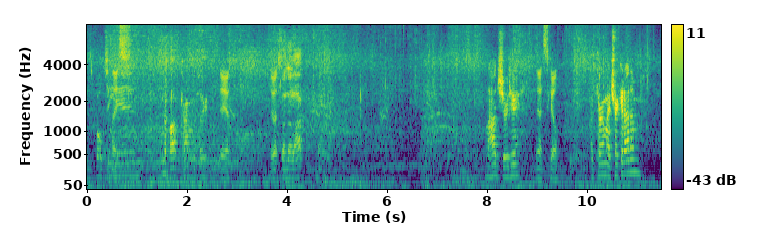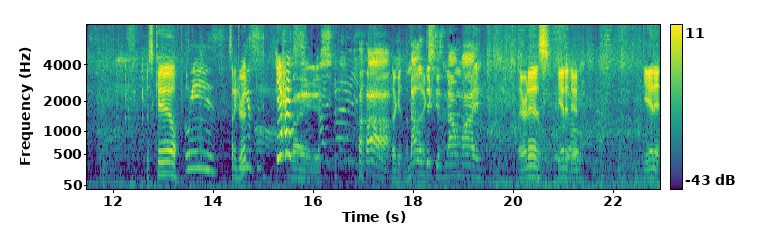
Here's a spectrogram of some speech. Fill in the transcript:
He's bolting Nice. in. I'm gonna pop Karma for a second. Yeah, yeah. Do it. Thunder lock. I'm gonna hot druid here. Yeah, just kill. I'm throwing my trinket at him. Just kill. Please. Sunny Druid? Please. Yes! Nice. They're getting the Maledict flags. is now mine. There it is. Get it, dude. Get it.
